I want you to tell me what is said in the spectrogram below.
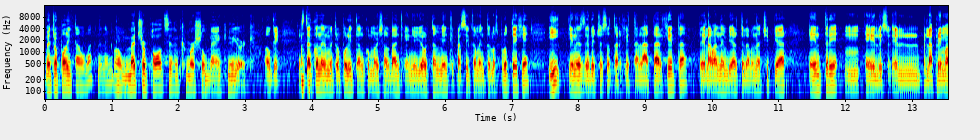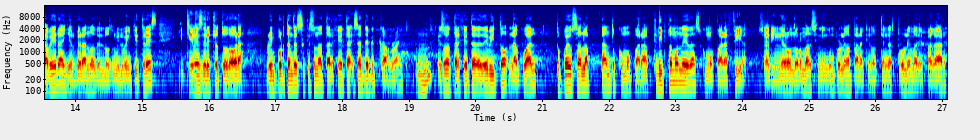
Metropolitan, what? The name? Oh, Metropolitan and Commercial Bank, New York. Ok, está con el Metropolitan Commercial Bank en New York también, que básicamente los protege y tienes derecho a esa tarjeta. La tarjeta te la van a enviar, te la van a chipear entre mm, el- el- la primavera y el verano del 2023 y tienes derecho a todo. Ahora, lo importante es que es una tarjeta, es a debit card, ¿right? Es una tarjeta de débito, la cual tú puedes usarla tanto como para criptomonedas como para fiat, o sea, dinero normal sin ningún problema para que no tengas problema de pagar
